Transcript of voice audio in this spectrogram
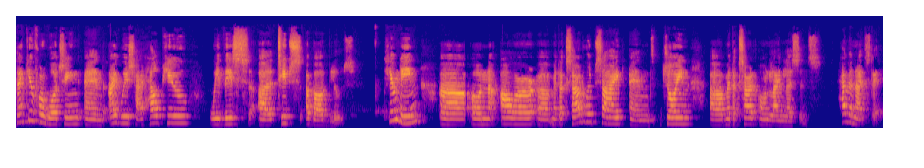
Thank you for watching and I wish I help you with these uh, tips about blues. Tune in uh, on our uh, MetaxArt website and join uh, MetaxArt online lessons. Have a nice day.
